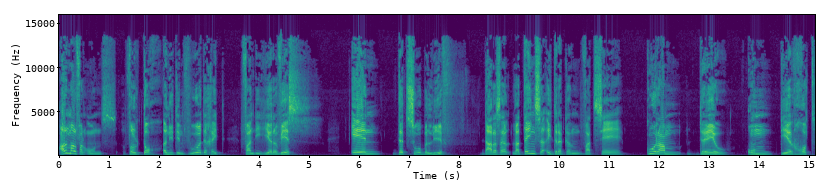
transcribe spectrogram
Almal van ons wil tog in die teenwoordigheid van die Here wees en dit so beleef. Daar is 'n Latynse uitdrukking wat sê coram deo om deur God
